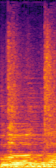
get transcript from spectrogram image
work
